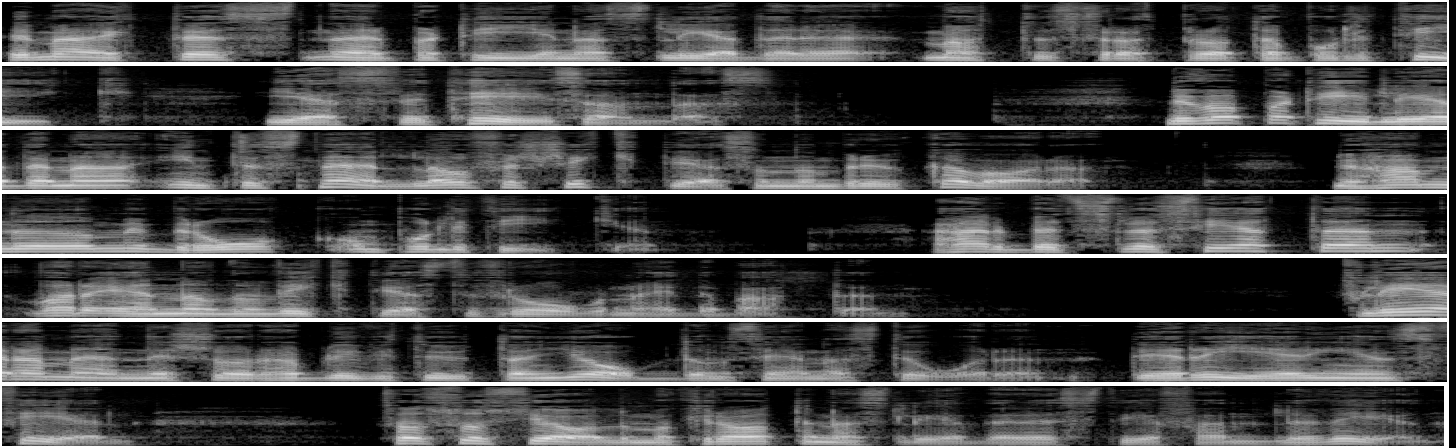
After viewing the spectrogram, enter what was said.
Det märktes när partiernas ledare möttes för att prata politik i SVT i söndags. Nu var partiledarna inte snälla och försiktiga som de brukar vara. Nu hamnade de i bråk om politiken. Arbetslösheten var en av de viktigaste frågorna i debatten. Flera människor har blivit utan jobb de senaste åren. Det är regeringens fel, sa Socialdemokraternas ledare Stefan Löfven.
